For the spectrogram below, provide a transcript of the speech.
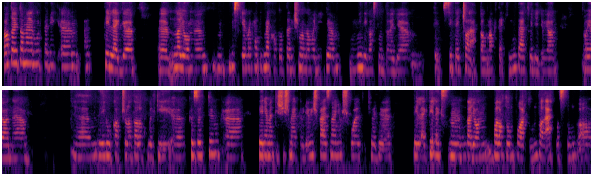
Tatai tanár úr pedig hát tényleg nagyon büszkén, meg hát így meghatottan is mondom, hogy így mindig azt mondta, hogy szinte egy családtagnak tekint, tehát hogy egy olyan, olyan jó kapcsolat alakult ki közöttünk. Férjemet is ismerte, hogy ő is pázmányos volt, úgyhogy tényleg, tényleg nagyon Balatonparton találkoztunk a,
